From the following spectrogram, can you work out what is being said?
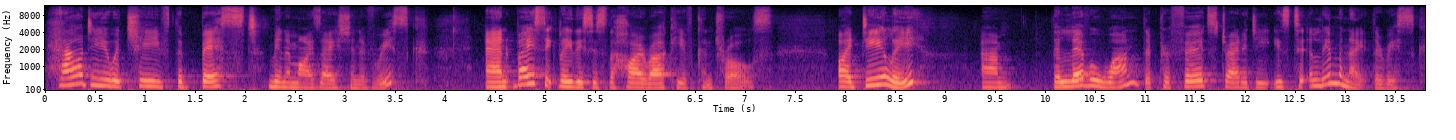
how do you achieve the best minimisation of risk? And basically, this is the hierarchy of controls. Ideally, um, the level one, the preferred strategy, is to eliminate the risk.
